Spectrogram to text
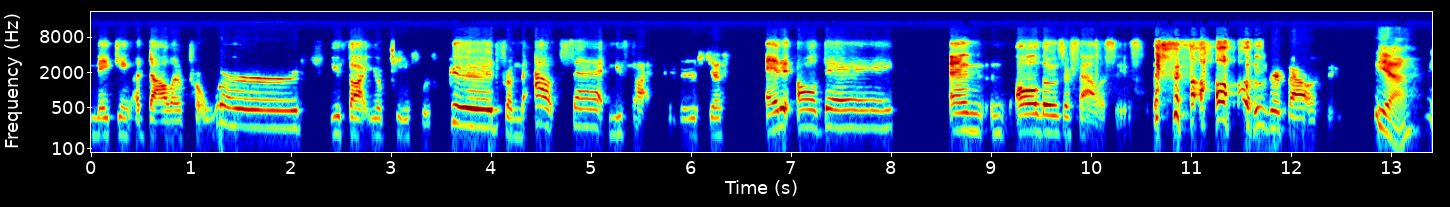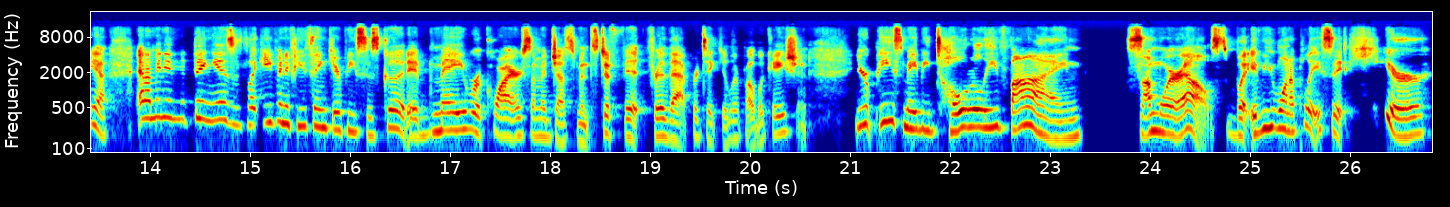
making a dollar per word you thought your piece was good from the outset you thought there's just edit all day and all those are fallacies. All those are fallacies yeah, yeah. And I mean, the thing is, it's like even if you think your piece is good, it may require some adjustments to fit for that particular publication. Your piece may be totally fine somewhere else, but if you want to place it here,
